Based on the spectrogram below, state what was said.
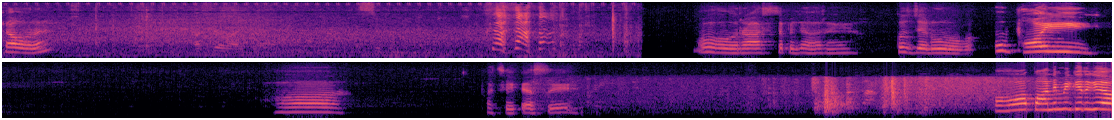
क्या हो रहा है. ओह रास्ते पे जा रहे हैं। कुछ ज़रूर होगा। ओ भाई! हाँ। बच्चे कैसे हाँ पानी में गिर गया।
